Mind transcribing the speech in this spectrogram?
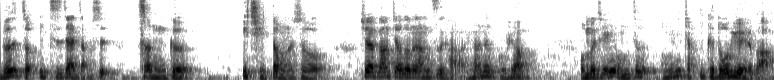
不是走一直在涨，是整个一起动的时候，就像刚刚教授那张字卡，你看那个股票。我们诶，我们这个我们已经讲一个多月了吧？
